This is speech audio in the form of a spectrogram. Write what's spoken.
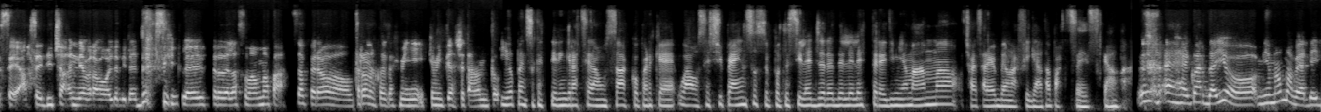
se a 16 anni avrà voglia di leggersi le lettere della sua mamma pazza, però, però è una cosa che mi, che mi piace tanto. Io penso che ti ringrazierà un sacco perché, wow, se ci penso, se potessi leggere delle lettere di mia mamma, cioè sarebbe una figata pazzesca. Eh, guarda, io, mia mamma aveva dei,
